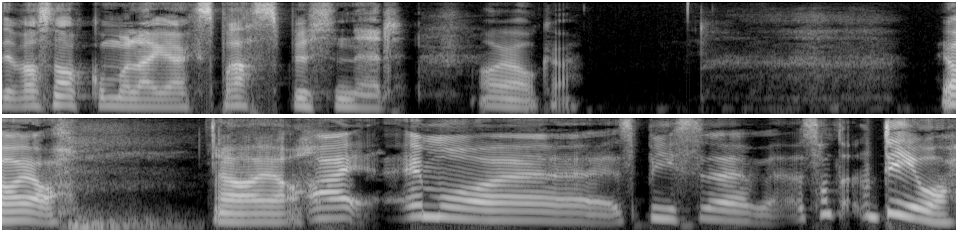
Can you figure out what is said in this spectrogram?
det var snakk om å legge ekspressbussen ned. Å ja, ok. Ja ja. Ja, ja. Nei, jeg må eh, spise sant? Det òg.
